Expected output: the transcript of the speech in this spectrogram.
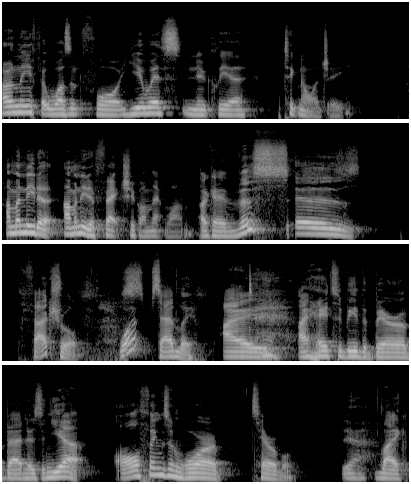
only if it wasn't for US nuclear technology. I'm gonna need a I'm gonna need a fact check on that one. Okay, this is factual. What? Sadly, I I hate to be the bearer of bad news, and yeah, all things in war are terrible. Yeah. Like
